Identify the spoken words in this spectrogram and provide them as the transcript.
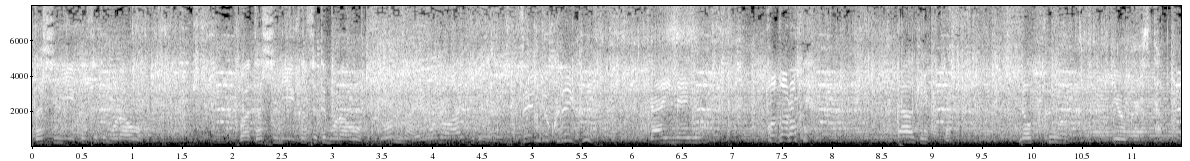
私に行かせてもらおう。私に行かせてもらおう。どんな獲物相手でも全力で行く。雷鳴よ。轟けターゲット。ロックオン。了解した。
